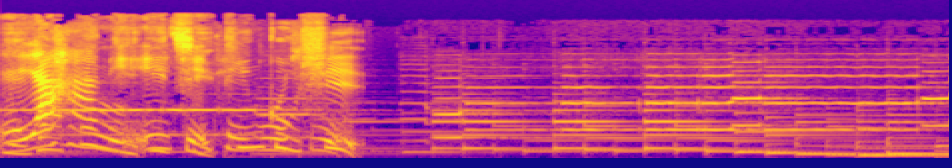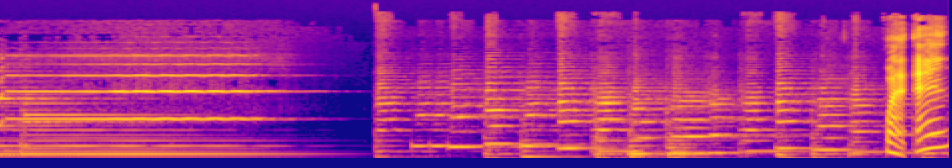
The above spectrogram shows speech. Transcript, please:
也要和你一起听故事。晚安，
